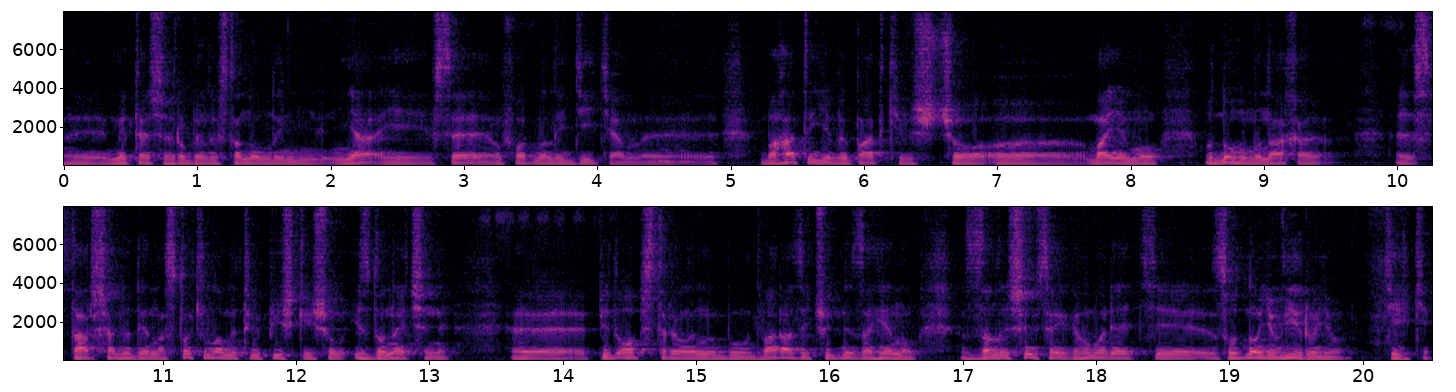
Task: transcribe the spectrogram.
Е, Ми теж робили встановлення і все оформили дітям. Багато є випадків, що маємо одного монаха, старша людина, 100 кілометрів пішки йшов із Донеччини. е, Під обстрілами був, два рази чуть не загинув. Залишився, як говорять, е, з одною вірою тільки,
